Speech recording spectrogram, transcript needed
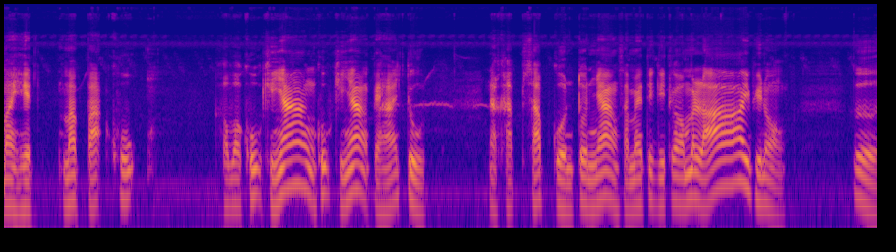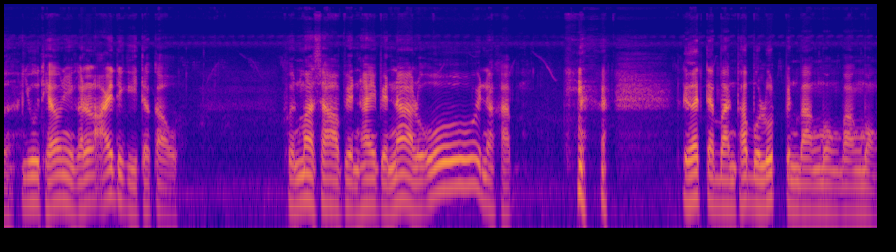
มาเห็ดมาปะคุ เขาว่าคุขี้ย่างคุขี้ย่างไปหาจูดนะครับซับโกนต้นย่าง สมัยตะกี้ตะกอนมันหลายพี่น้อง เออ อยู่แถวนี้ก็หลายตะกี้ตะเก่าเพิ่นมาซาวเป็นให้เป็นหน้าโลโอ้ยนะครับ เหลือแต่บรรพบุรุษเป็นบางมงบางมง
